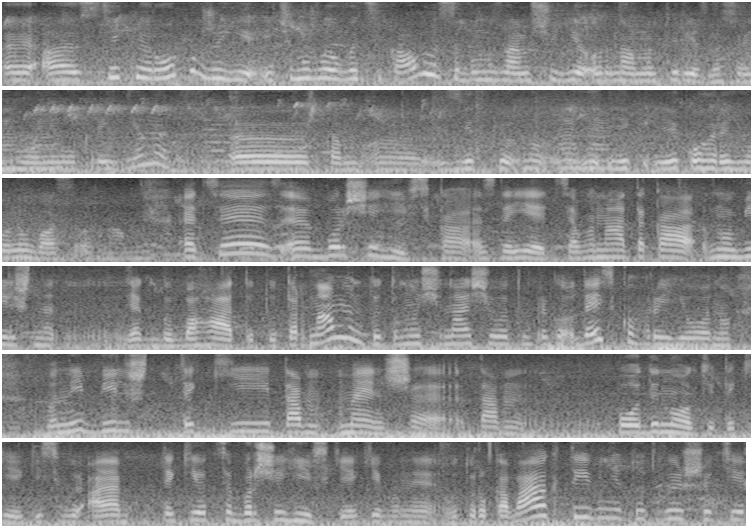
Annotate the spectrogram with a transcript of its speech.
Е, А стільки років вже є? І чи можливо ви цікавилися? Бо ми знаємо, що є орнаменти різних регіонів України. Е, Там е, звідки ну я- якого регіону у вас орнамент? Е, Це е, борщагівська, здається. Вона така, ну більш якби багато тут орнаменту, тому що наші, от, наприклад, одеського регіону, вони більш такі там менше, там поодинокі такі якісь. А такі, от це борщагівські, які вони от рукава активні тут вишиті,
